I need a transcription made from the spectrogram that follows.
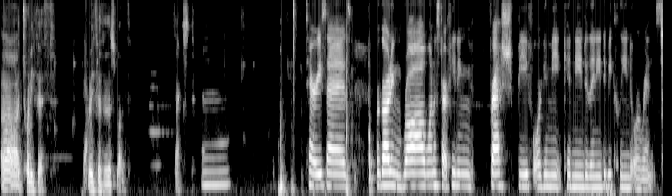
uh, twenty fifth, Yeah. twenty fifth of this month. Next, Uh, Terry says, regarding raw, want to start feeding fresh beef, organ meat, kidney. Do they need to be cleaned or rinsed?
